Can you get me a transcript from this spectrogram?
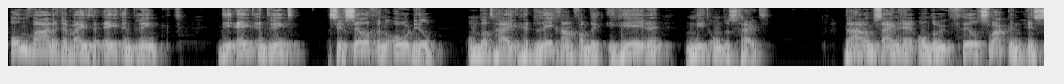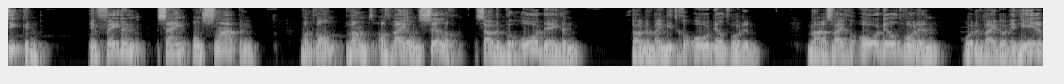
onwaardige wijze eet en drinkt, die eet en drinkt zichzelf een oordeel, omdat hij het lichaam van de Heere niet onderscheidt. Daarom zijn er onder u veel zwakken en zieken, en velen zijn ontslapen. Want, want, want als wij onszelf zouden beoordelen, zouden wij niet geoordeeld worden. Maar als wij geoordeeld worden, worden wij door de Heere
